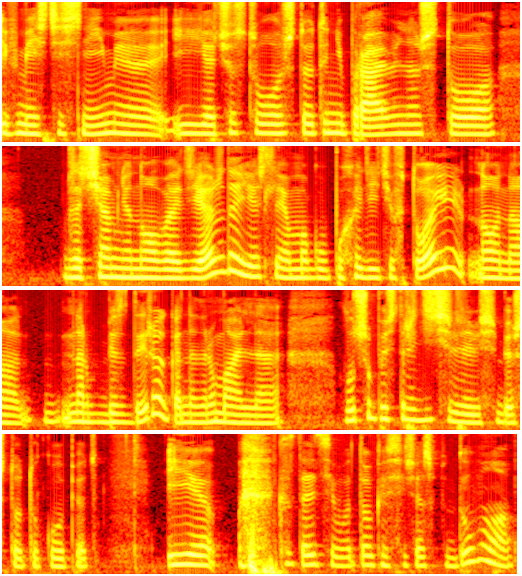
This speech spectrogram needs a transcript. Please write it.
и вместе с ними, и я чувствовала, что это неправильно, что зачем мне новая одежда, если я могу походить и в той, но она без дырок, она нормальная. Лучше пусть родители себе что-то купят. И, кстати, вот только сейчас подумала,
